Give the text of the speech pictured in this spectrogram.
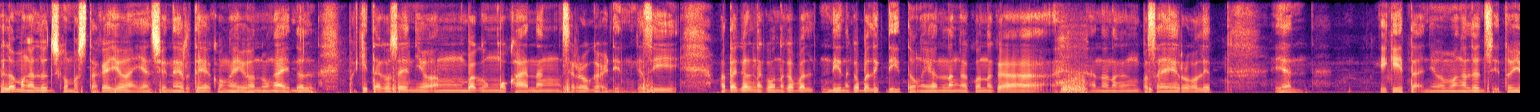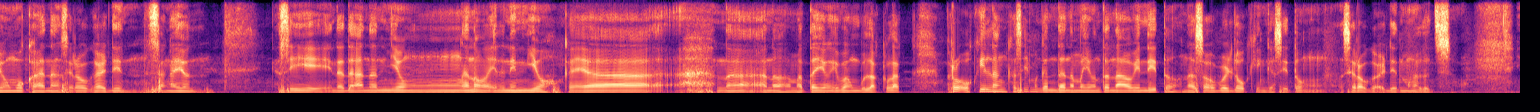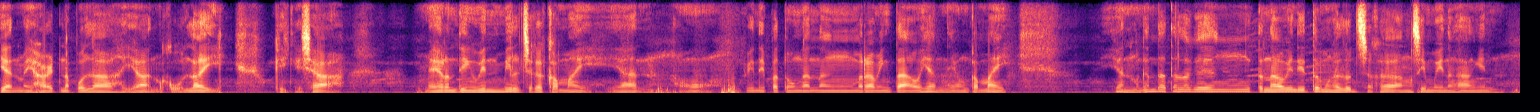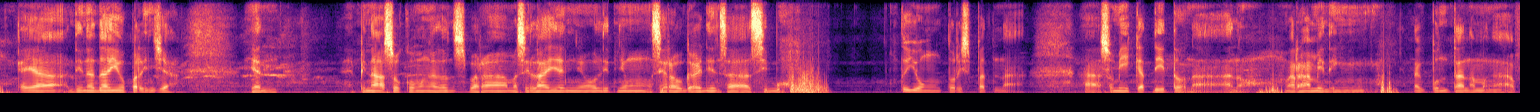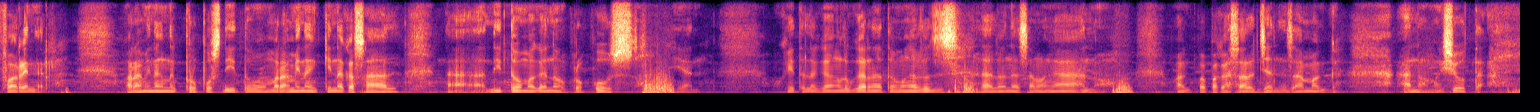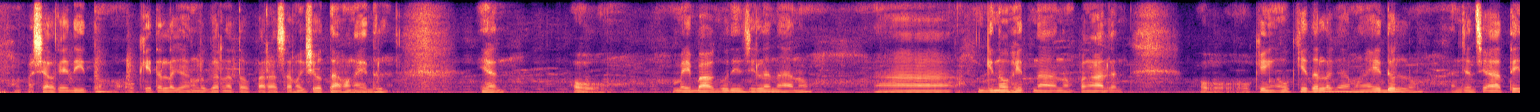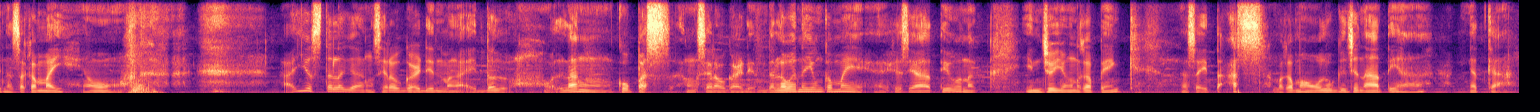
Hello mga Lods, kumusta kayo? Ayan, sinerte ako ngayon mga idol. Pakita ko sa inyo ang bagong mukha ng Zero Garden kasi matagal na ako nakabal hindi nakabalik dito. Ngayon lang ako naka ano nang pasahero ulit. Ayan. Kikita nyo mga Lods, ito yung mukha ng Zero Garden sa ngayon. Kasi nadaanan yung ano El Nino kaya na ano matay yung ibang bulaklak. Pero okay lang kasi maganda naman yung tanawin dito. Nasa overlooking kasi itong Zero Garden mga Lods. Yan, may heart na pula. Yan, makulay. Okay ka siya. Meron ding windmill tsaka kamay. Yan. Oh, pwede patungan ng maraming tao yan, yung kamay. Yan, maganda talaga yung tanawin dito mga lods saka ang simoy ng hangin. Kaya dinadayo pa rin siya. Yan. Pinasok ko mga lods para masilayan nyo ulit yung Sirao Garden sa Cebu. Ito yung tourist spot na ah, sumikat dito na ano, marami ding nagpunta ng mga foreigner. Marami nang nag-propose dito, marami nang kinakasal na dito mag ano, propose. Yan. Okay talaga ang lugar na to mga lods. Lalo na sa mga ano magpapakasal dyan sa mag ano magsyuta. Magpasyal kayo dito. Okay talaga ang lugar na to para sa magsyuta mga idol. Yan. Oh may bago din sila na ano ah, ginuhit na ano pangalan. Oh okay okay talaga mga idol oh. andyan si ate nasa kamay. Oh Ayos talaga ang Sirao Garden mga idol. Walang kupas ang Sirao Garden. Dalawa na yung kamay. Eh, kasi ate oh, nag-enjoy yung naka-pink. Nasa itaas. Baka mahulog ka dyan ate ha. Ingat ka.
